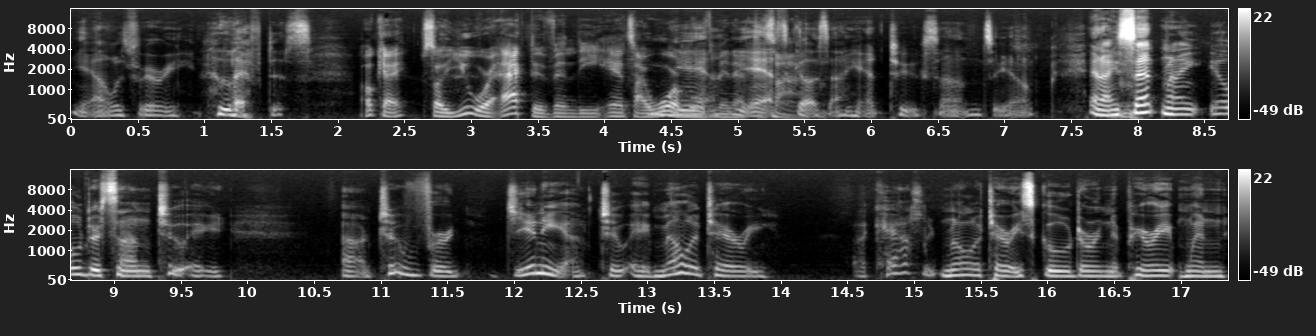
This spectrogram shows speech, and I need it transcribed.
Yeah, I was very leftist. okay, so you were active in the anti-war yeah, movement at yes, the time. Yes, because I had two sons. Yeah, and I sent my elder son to a uh, to Virginia to a military, a Catholic military school during the period when.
